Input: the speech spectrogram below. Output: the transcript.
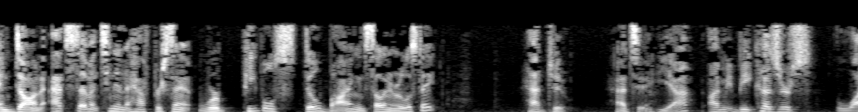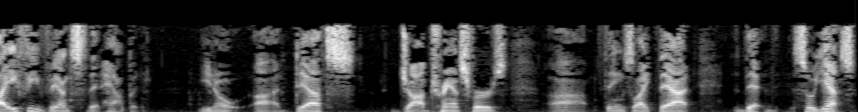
And Don, at 17.5%, were people still buying and selling real estate? Had to. Had to. Yeah. I mean, because there's life events that happen you know, uh, deaths, job transfers, uh, things like that. That so yes,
